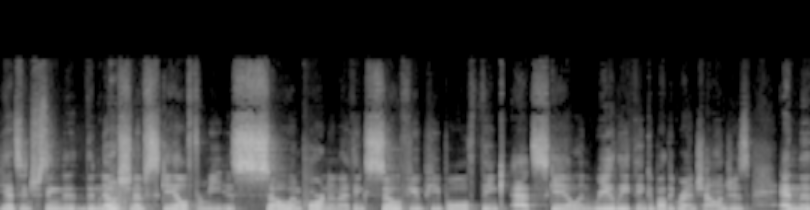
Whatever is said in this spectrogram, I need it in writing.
Yeah, it's interesting. The, the notion of scale for me is so important, and I think so few people think at scale and really think about the grand challenges. And the,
